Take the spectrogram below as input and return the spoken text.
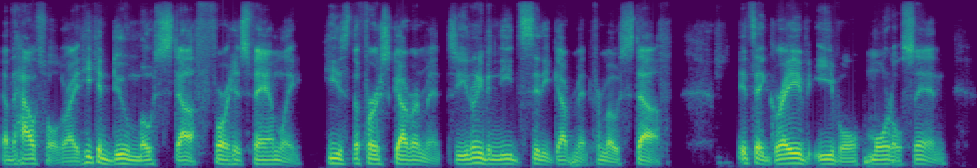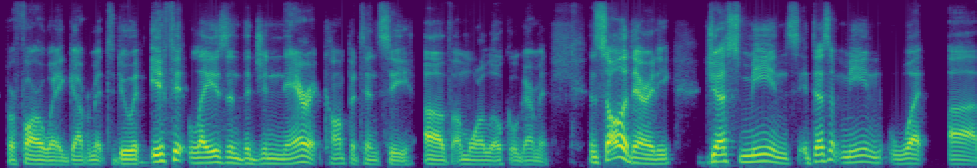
of the household, right? He can do most stuff for his family he's the first government. So you don't even need city government for most stuff. It's a grave evil, mortal sin for faraway government to do it if it lays in the generic competency of a more local government. And solidarity just means, it doesn't mean what, uh,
